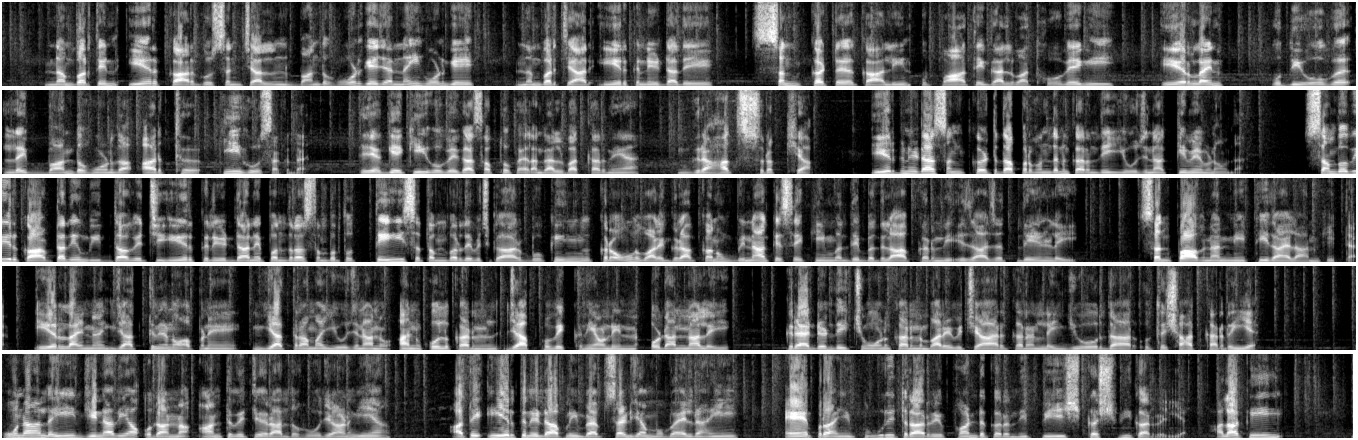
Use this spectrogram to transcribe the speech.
ਨੰਬਰ 3 ਏਅਰ ਕਾਰਗੋ ਸੰਚਾਲਨ ਬੰਦ ਹੋਣਗੇ ਜਾਂ ਨਹੀਂ ਹੋਣਗੇ? ਨੰਬਰ 4 ਏਅਰ ਕੈਨੇਡਾ ਦੇ ਸੰਕਟ ਕਾਲੀਨ ਉਪਾਅ ਤੇ ਗੱਲਬਾਤ ਹੋਵੇਗੀ। 에ਅਰਲਾਈਨ ਉਦਯੋਗ ਲਈ ਬੰਦ ਹੋਣ ਦਾ ਅਰਥ ਕੀ ਹੋ ਸਕਦਾ ਹੈ? ਤੇ ਅੱਗੇ ਕੀ ਹੋਵੇਗਾ? ਸਭ ਤੋਂ ਪਹਿਲਾਂ ਗੱਲਬਾਤ ਕਰਦੇ ਹਾਂ ਗ੍ਰਾਹਕ ਸੁਰੱਖਿਆ। 에ਅਰ ਕੈਨੇਡਾ ਸੰਕਟ ਦਾ ਪ੍ਰਬੰਧਨ ਕਰਨ ਦੀ ਯੋਜਨਾ ਕਿਵੇਂ ਬਣਾਉਂਦਾ? ਸੰਭਵੀ ਰੁਕਾਵਟਾਂ ਦੀ ਉਮੀਦਾਂ ਵਿੱਚ 에ਅਰ ਕੈਨੇਡਾ ਨੇ 15 ਸਤੰਬਰ ਤੋਂ 23 ਸਤੰਬਰ ਦੇ ਵਿਚਕਾਰ ਬੁਕਿੰਗ ਕਰਾਉਣ ਵਾਲੇ ਗ੍ਰਾਹਕਾਂ ਨੂੰ ਬਿਨਾਂ ਕਿਸੇ ਕੀਮਤ ਦੇ ਬਦਲਾਅ ਕਰਨ ਦੀ ਇਜਾਜ਼ਤ ਦੇਣ ਲਈ ਸਦਭਾਵਨਾ ਨੀਤੀ ਦਾ ਐਲਾਨ ਕੀਤਾ ਹੈ। 에ਅਰਲਾਈਨ ਯਾਤਰੀਆਂ ਨੂੰ ਆਪਣੇ ਯਾਤਰਾਵਾਂ ਯੋਜਨਾ ਨੂੰ ਅਨੁਕੂਲ ਕਰਨ ਜਾਂ ਭਵਿੱਖ ਦੀਆਂ ਉਡਾਨ- ਉਡਾਨਾਂ ਲਈ ਕ੍ਰੈਡਿਟ ਦੀ ਚੋਣ ਕਰਨ ਬਾਰੇ ਵਿਚਾਰ ਕਰਨ ਲਈ ਜ਼ੋਰਦਾਰ ਉਤਸ਼ਾਹਤ ਕਰ ਰਹੀ ਹੈ। ਉਹਨਾਂ ਲਈ ਜਿਨ੍ਹਾਂ ਦੀਆਂ ਉਡਾਨਾਂ ਅੰਤ ਵਿੱਚ ਰੱਦ ਹੋ ਜਾਣਗੀਆਂ ਅਤੇ 에ਅਰ ਕੈਨੇਡਾ ਆਪਣੀ ਵੈਬਸਾਈਟ ਜਾਂ ਮੋਬਾਈਲ ਰਾਹੀਂ ਐਪ ਰਾਹੀਂ ਪੂਰੀ ਤਰ੍ਹਾਂ ਰਿਫੰਡ ਕਰਨ ਦੀ ਪੇਸ਼ਕਸ਼ ਵੀ ਕਰ ਰਹੀ ਹੈ। ਹਾਲਾਂਕਿ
